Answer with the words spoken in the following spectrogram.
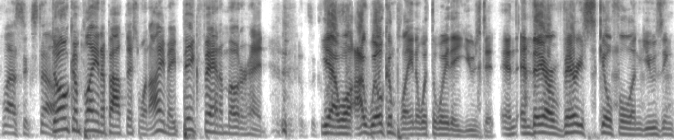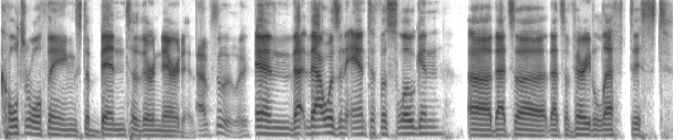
Classic stuff. Don't complain about this one. I am a big fan of Motorhead. Yeah, well, I will complain with the way they used it, and and they are very skillful in using cultural things to bend to their narrative. absolutely. And that that was an Antifa slogan. Uh, that's a that's a very leftist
